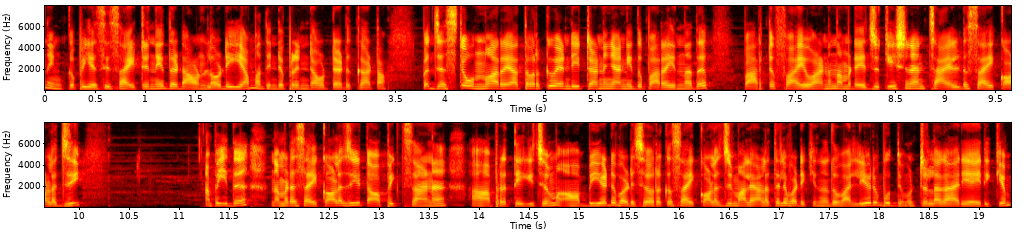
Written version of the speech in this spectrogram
നിങ്ങൾക്ക് പി എസ് സി സൈറ്റിൽ നിന്ന് ഇത് ഡൗൺലോഡ് ചെയ്യാം. അതിന്റെ പ്രിന്റ് ഔട്ട് എടുക്കുക കേട്ടോ. ഇപ്പം ജസ്റ്റ് ഒന്നും അറിയാത്തവർക്ക് വേണ്ടിയിട്ടാണ് ഞാൻ ഇത് പറയുന്നത്. പാർട്ട് ഫൈവ് ആണ് നമ്മുടെ എഡ്യൂക്കേഷൻ ആൻഡ് ചൈൽഡ് സൈക്കോളജി അപ്പോൾ ഇത് നമ്മുടെ സൈക്കോളജി ടോപ്പിക്സ് ആണ്. പ്രത്യേകിച്ചും ബി എഡ് പഠിച്ചവർക്ക് സൈക്കോളജി മലയാളത്തിൽ പഠിക്കുന്നത് വലിയൊരു ബുദ്ധിമുട്ടുള്ള കാര്യമായിരിക്കും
